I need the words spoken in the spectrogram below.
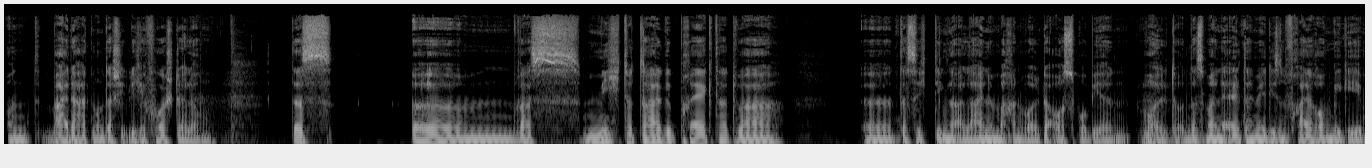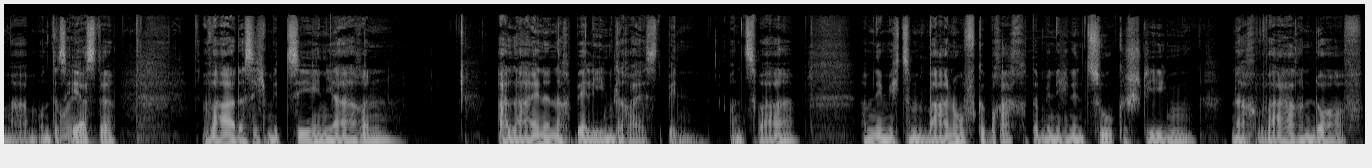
Und beide hatten unterschiedliche Vorstellungen. Das, ähm, was mich total geprägt hat, war, äh, dass ich Dinge alleine machen wollte, ausprobieren wollte und dass meine Eltern mir diesen Freiraum gegeben haben. Und das Oh ja. erste war, dass ich mit zehn Jahren alleine nach Berlin gereist bin. Und zwar haben die mich zum Bahnhof gebracht, dann bin ich in den Zug gestiegen nach Warendorf,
